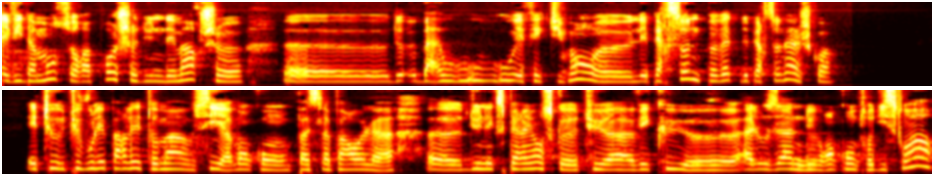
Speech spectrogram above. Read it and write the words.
évidemment, se rapproche d'une démarche euh, de, bah, où, où, effectivement les personnes peuvent être des personnages, quoi. Et tu, tu, voulais parler, Thomas, aussi, avant qu'on passe la parole, euh, d'une expérience que tu as vécue euh, à Lausanne, d'une rencontre d'histoire,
